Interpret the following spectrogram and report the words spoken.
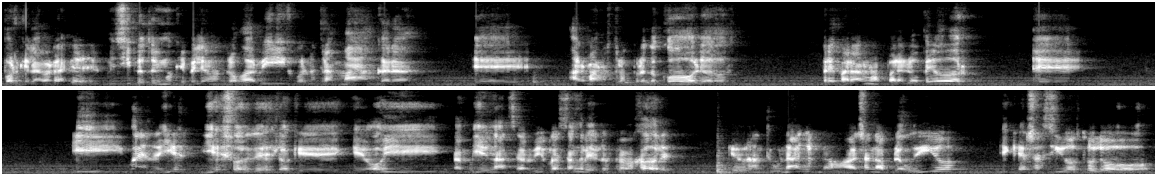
porque la verdad que desde el principio tuvimos que pelear nuestros barbijos, nuestras máscaras, eh, armar nuestros protocolos, prepararnos para lo peor. Eh, y bueno, y, eso es lo que, hoy también hace hervir la sangre de los trabajadores, que durante un año nos hayan aplaudido y que haya sido solo,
